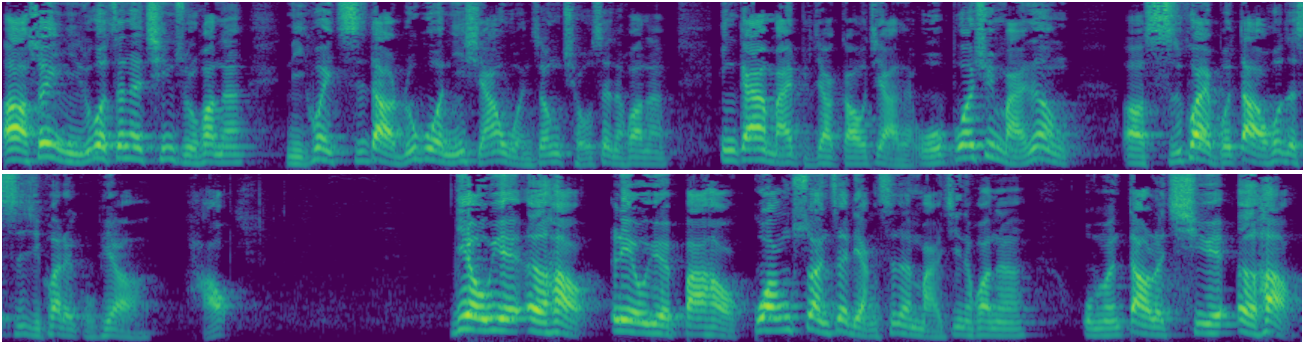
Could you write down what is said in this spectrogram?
啊，所以你如果真的清楚的话呢，你会知道，如果你想要稳中求胜的话呢，应该要买比较高价的，我不会去买那种呃十块不到或者十几块的股票。好，六月二号、六月八号，光算这两次的买进的话呢，我们到了七月二号，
